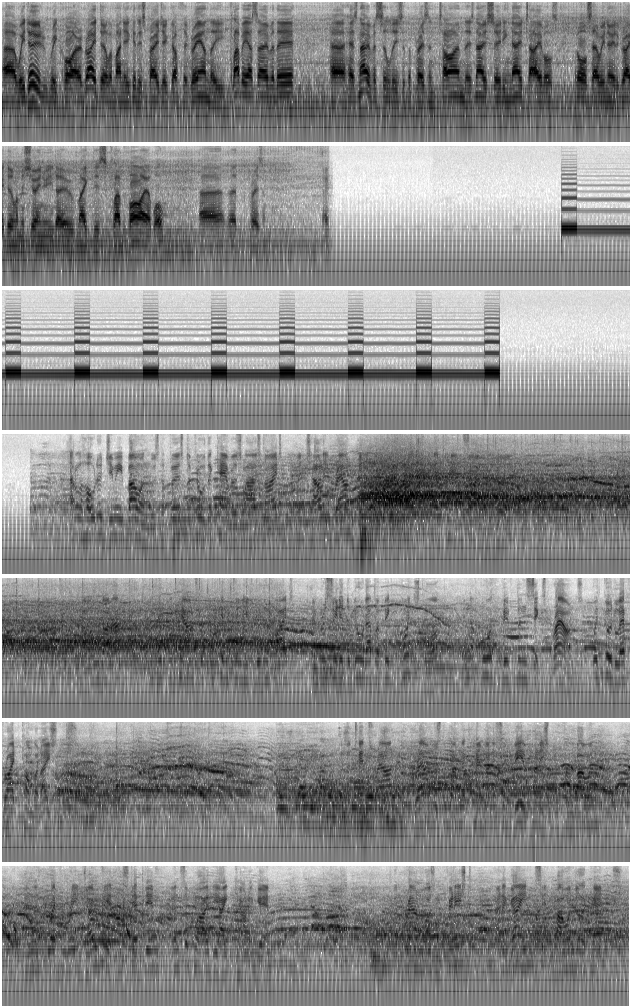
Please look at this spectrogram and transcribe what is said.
Uh, we do require a great deal of money to get this project off the ground. The clubhouse over there uh, has no facilities at the present time. There's no seating, no tables, but also we need a great deal of machinery to make this club viable uh, at the present. Jimmy Bowen was the first to fill the canvas last night when Charlie Brown hit the left-hand side of the jaw. Bowen got up, took the count, and continued with the fight and proceeded to build up a big point score in the fourth, fifth and sixth rounds with good left-right combinations. In the tenth round, Brown was the one that came under severe punishment from Bowen the referee Joe Reardon stepped in and supplied the eight count again. But Brown wasn't finished and again sent Bowen to the canvas.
